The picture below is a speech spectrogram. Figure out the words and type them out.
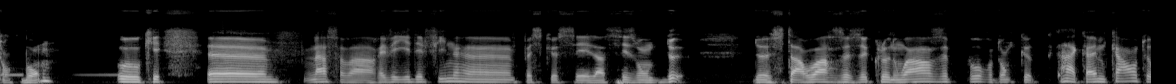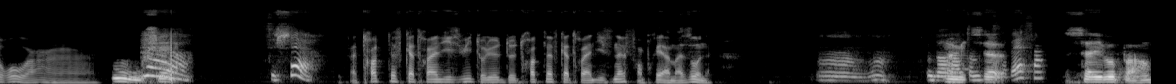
Donc bon, ok. Euh, là, ça va réveiller Delphine euh, parce que c'est la saison 2 de Star Wars The Clone Wars pour donc euh, ah quand même 40 euros, hein, Ouh, cher. Ah, C'est cher. euh, enfin 39,98 au lieu de 39,99 en pré Amazon. Hum, hum. Bon, attendre ça- que ça baisse, hein. Ça les vaut pas. Hein.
